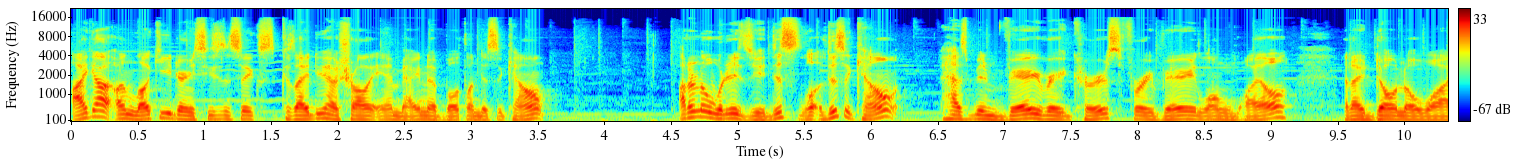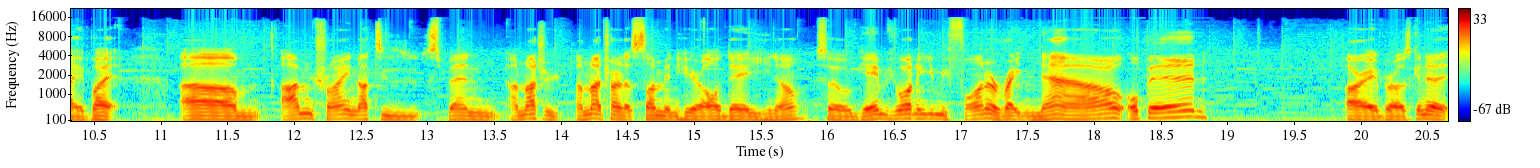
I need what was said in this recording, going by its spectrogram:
I got unlucky during Season 6 because I do have Charlotte and Magna both on this account. I don't know what it is, dude. This this account has been very, very cursed for a very long while, and I don't know why. But um, I'm trying not to spend. I'm not. I'm not trying to summon here all day, you know. So game, if you want to give me fana right now, open. All right, bro. It's gonna,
